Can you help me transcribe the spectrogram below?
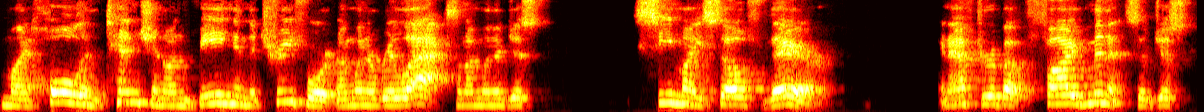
my whole intention on being in the tree fort and I'm going to relax and I'm going to just see myself there. And after about five minutes of just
